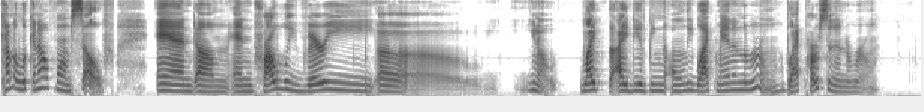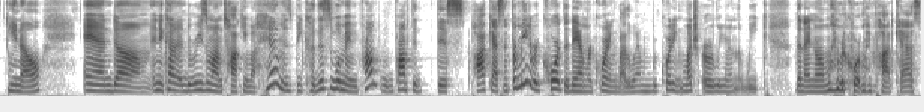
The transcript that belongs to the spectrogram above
kind of looking out for himself. And um and probably very uh you know, like the idea of being the only black man in the room, black person in the room you know? And um and it kind of the reason why i'm talking about him is because this is what made me prompt prompted this podcast. And for me to record the damn recording by the way i'm recording much earlier in the week than i normally record my podcast.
